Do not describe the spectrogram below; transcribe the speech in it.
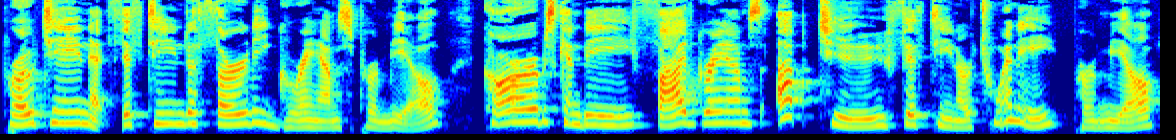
protein at 15 to 30 grams per meal. Carbs can be five grams up to 15 or 20 per meal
